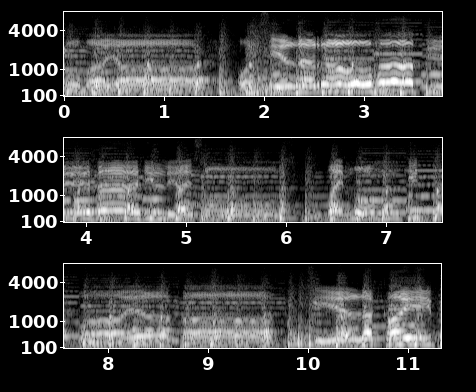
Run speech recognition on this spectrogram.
humajaa. On siellä rauha, pyhä hiljaisuus, vain munkit vaeltaa. Siellä kaipuu,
